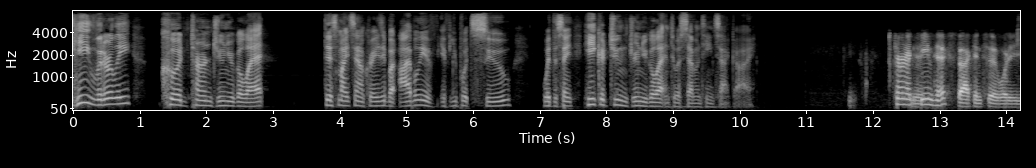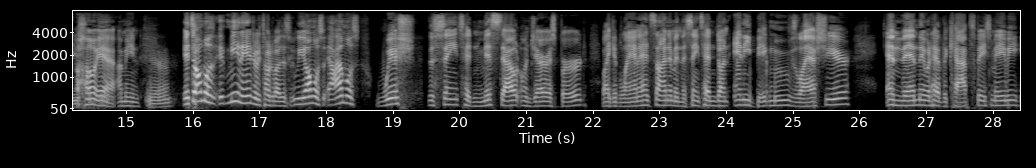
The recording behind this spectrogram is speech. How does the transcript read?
he literally could turn Junior Galette. This might sound crazy, but I believe if, if you put Suh with the same, he could tune Junior Galette into a 17 sack guy. Turn Yeah. Akiem Hicks back into what he used Oh to be. yeah, I mean Yeah. it's almost it, me and Andrew talked about this. We almost I almost wish the Saints had missed out on Jairus Byrd, like Atlanta had signed him, and the Saints hadn't done any big moves last year, and then they would have the cap space maybe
